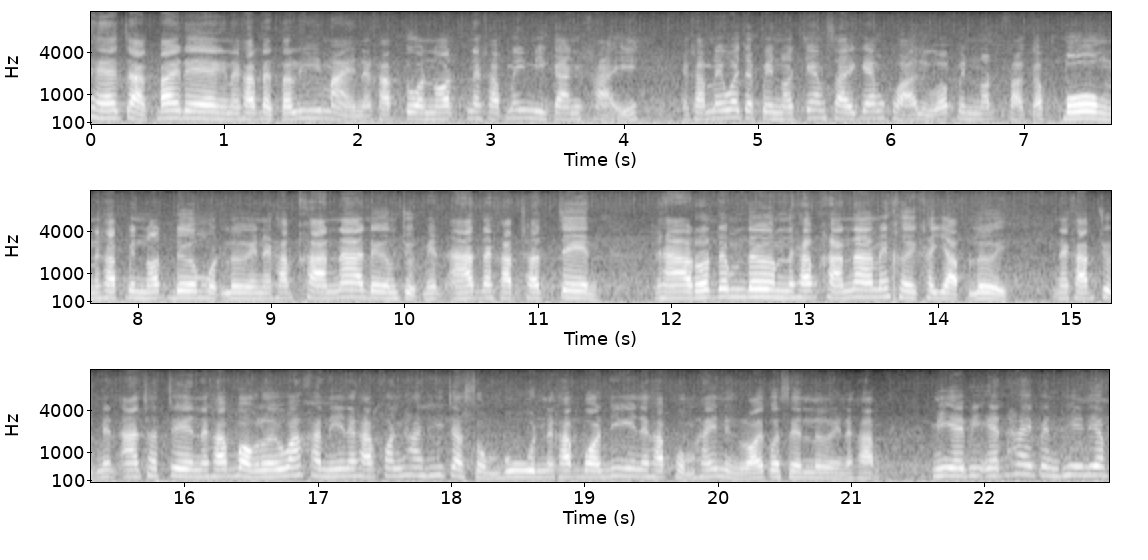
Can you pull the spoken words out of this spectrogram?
แท้ๆจากป้ายแดงนะครับแบตเตอรี่ใหม่นะครับตัวน็อตนะครับไม่มีการไขนะครับไม่ว่าจะเป็นน็อตแก้มซ้ายแก้มขวาหรือว่าเป็นน็อตฝากระโปรงนะครับเป็นน็อตเดิมหมดเลยนะครับคานหน้าเดิมจุดเม็ดอาร์ตนะครับชัดเจนนะฮะรถเดิมๆนะครับคานหน้าไม่เคยขยับเลยนะครับจุดเม็ดอาร์ตชัดเจนนะครับบอกเลยว่าคันนี้นะครับค่อนข้างที่จะสมบูรณ์นะครับบอดี้นะครับผมให้ 100%เลยนะครับมี ABS ให้เป็นที่เรียบ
